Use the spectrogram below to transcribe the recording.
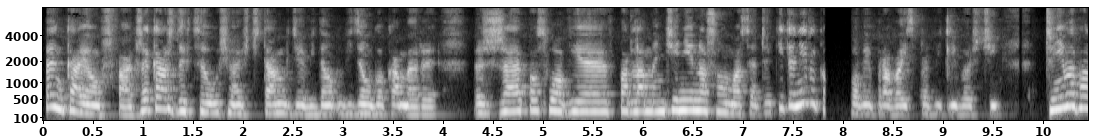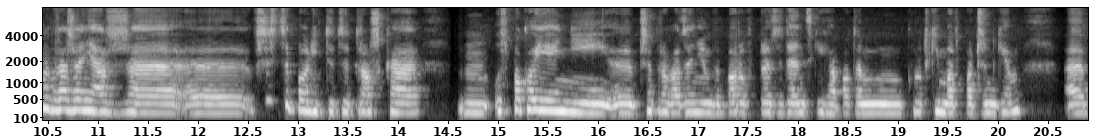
pękają w szwach, że każdy chce usiąść tam, gdzie widzą, widzą go kamery, że posłowie w parlamencie nie noszą maseczek i to nie tylko posłowie Prawa i Sprawiedliwości. Czy nie ma pan wrażenia, że e, wszyscy politycy troszkę uspokojeni y, przeprowadzeniem wyborów prezydenckich, a potem krótkim odpoczynkiem, e,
